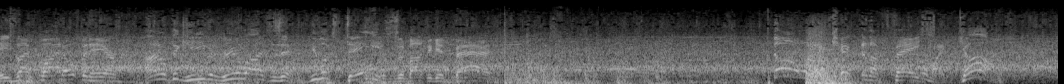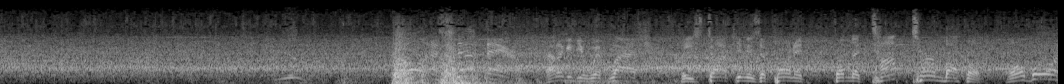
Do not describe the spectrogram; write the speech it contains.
He's left wide open here. I don't think he even realizes it. He looks dazed. This is about to get bad. Oh, what a kick to the face. Oh, my God. Oh, and a snap there. That'll give you whiplash. He's stalking his opponent from the top turnbuckle. Oh, boy,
